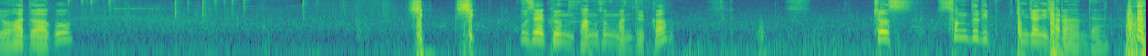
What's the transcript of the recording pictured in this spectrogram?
요 하드하고 식 식구세 금 방송 만들까? 저 스- 성들이 굉장히 잘하는데.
